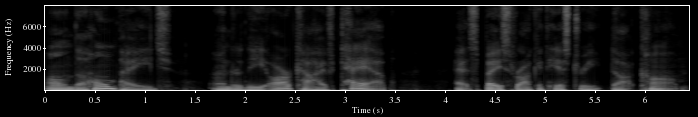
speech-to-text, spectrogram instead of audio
on the homepage under the archive tab at spacerockethistory.com.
